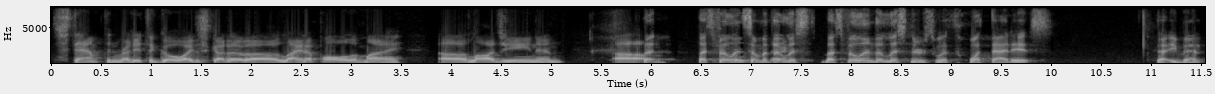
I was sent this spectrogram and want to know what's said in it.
stamped and ready to go. I just gotta uh, line up all of my uh, lodging and. Um, Let, let's fill in some of the list. Let's fill in the listeners with what that is. That event.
